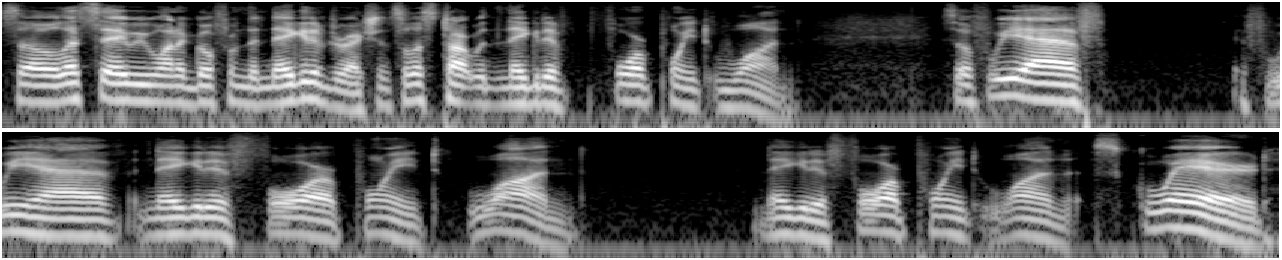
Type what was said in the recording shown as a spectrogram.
So let's say we want to go from the negative direction. So let's start with negative 4.1. So if we have if we have negative 4.1 negative 4.1 squared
